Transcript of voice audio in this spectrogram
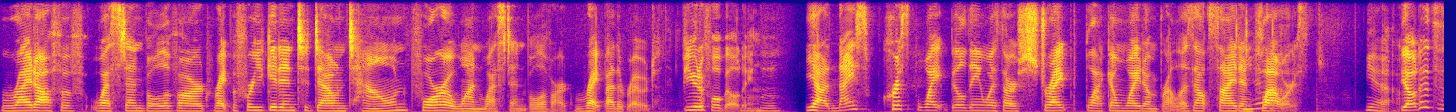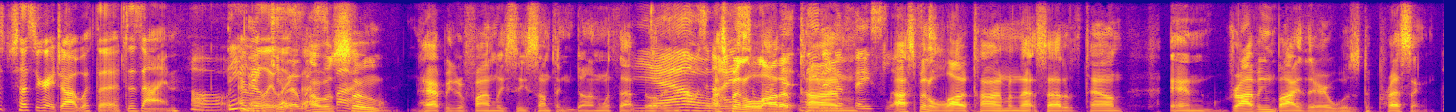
right off of West End Boulevard, right before you get into downtown, 401 West End Boulevard, right by the road. Beautiful building. Mm-hmm. Yeah, nice, crisp white building with our striped black and white umbrellas outside and flowers. Yeah. Y'all did such- such a great job with the design. Oh, Thank I really you. like that. I was fun. so happy to finally see something done with that building. Yeah, it was I spent a lot of that needed a time. I spent a lot of time in that side of the town, and driving by there was depressing.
